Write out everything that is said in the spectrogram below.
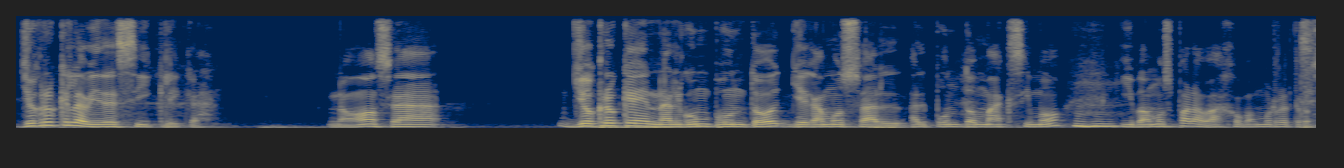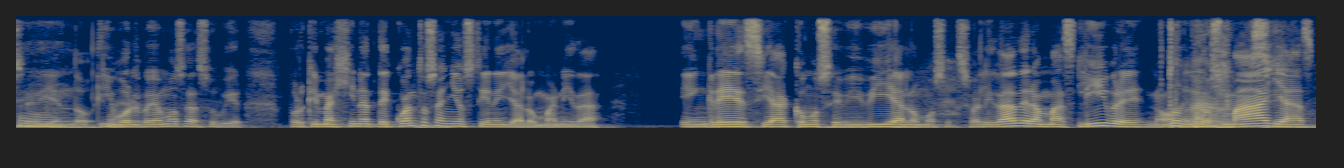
Yo creo que la vida es cíclica. No, o sea, yo creo que en algún punto llegamos al, punto máximo y vamos para abajo, vamos retrocediendo y volvemos a subir. Porque imagínate, ¿cuántos años tiene ya la humanidad? En Grecia, cómo se vivía la homosexualidad, era más libre, ¿no? los mayas.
